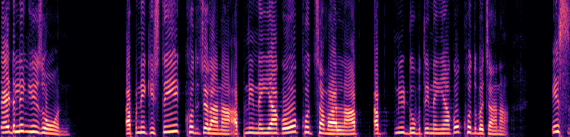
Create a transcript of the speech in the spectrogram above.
पेडलिंग हिज ओन अपनी किश्ती खुद चलाना अपनी नैया को खुद संभालना अप, अपनी डूबती नैया को खुद बचाना। इस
